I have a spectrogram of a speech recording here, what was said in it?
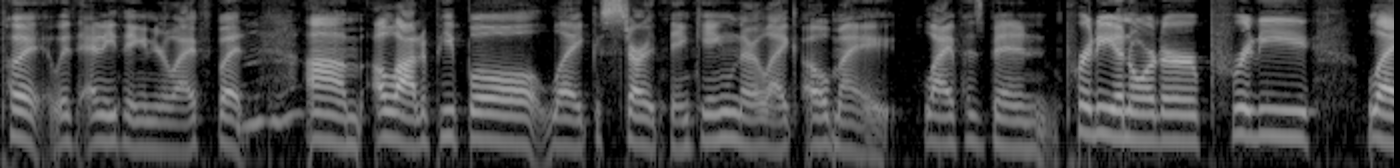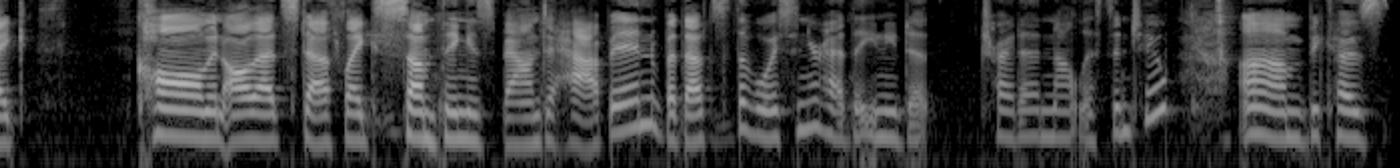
put with anything in your life, but um, a lot of people like start thinking they're like, oh, my life has been pretty in order, pretty like calm and all that stuff. Like something is bound to happen, but that's the voice in your head that you need to try to not listen to um, because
